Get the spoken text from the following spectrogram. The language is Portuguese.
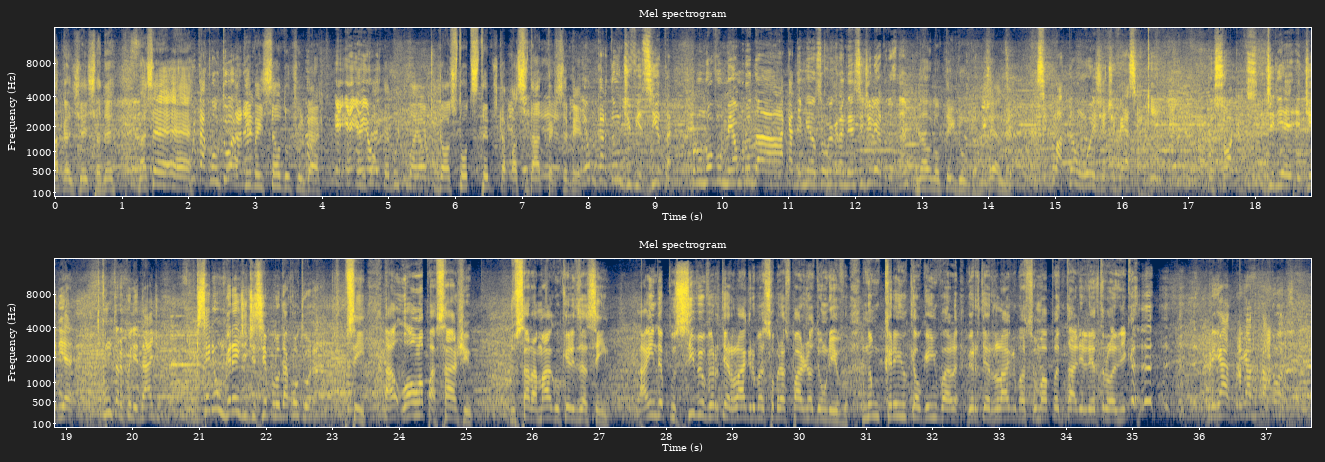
abrangência, né? Mas é... é Muita cultura é a né? dimensão do Gilberto. É, é, é, Gilberto é muito maior que nós todos temos capacidade de perceber. É um cartão de visita para um novo membro da Academia Sul Rio Grandense de Letras, né? Não, não tem dúvida, realmente. Se Platão hoje estivesse aqui, o Sócrates, diria, diria com tranquilidade que seria um grande discípulo da cultura. Né? Sim, há uma passagem do Saramago que ele diz assim: Ainda é possível verter lágrimas sobre as páginas de um livro. Não creio que alguém vá verter lágrimas sobre uma pantalha eletrônica. Obrigado, obrigado para todos.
